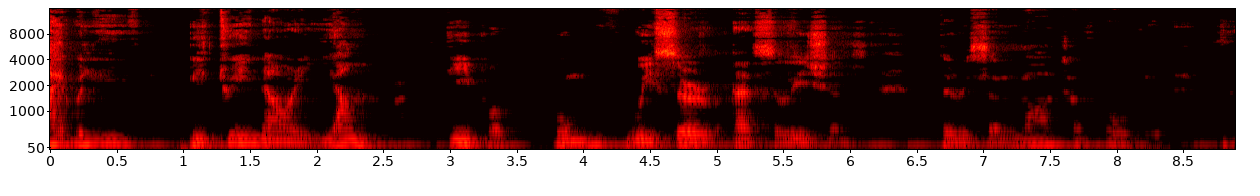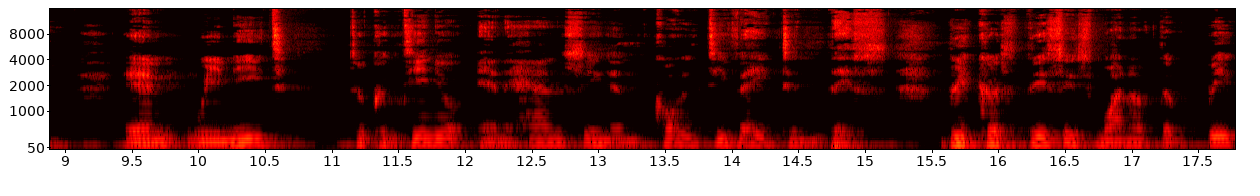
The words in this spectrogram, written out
I believe between our young people whom we serve as Salesians, there is a lot of holiness. And we need to continue enhancing and cultivating this because this is one of the big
